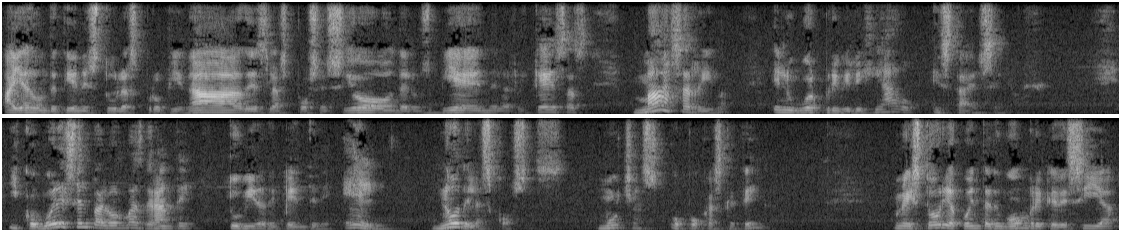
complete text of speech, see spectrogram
Allá donde tienes tú las propiedades, las posesiones, los bienes, las riquezas, más arriba, en lugar privilegiado, está el Señor. Y como Él es el valor más grande, tu vida depende de Él, no de las cosas, muchas o pocas que tenga. Una historia cuenta de un hombre que decía,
